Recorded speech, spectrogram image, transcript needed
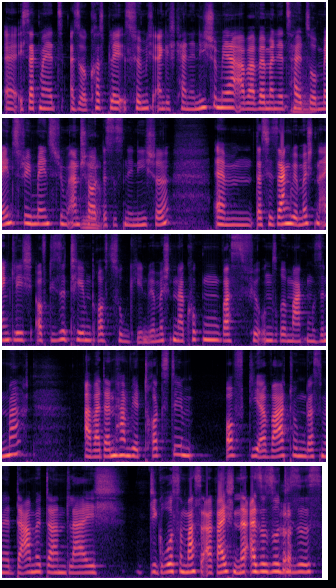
äh, ich sag mal jetzt, also Cosplay ist für mich eigentlich keine Nische mehr, aber wenn man jetzt halt mhm. so Mainstream, Mainstream anschaut, ja. ist es eine Nische ähm, dass wir sagen, wir möchten eigentlich auf diese Themen drauf zugehen. Wir möchten da gucken, was für unsere Marken Sinn macht. Aber dann haben wir trotzdem oft die Erwartung, dass wir damit dann gleich die große Masse erreichen. Ne? Also so dieses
